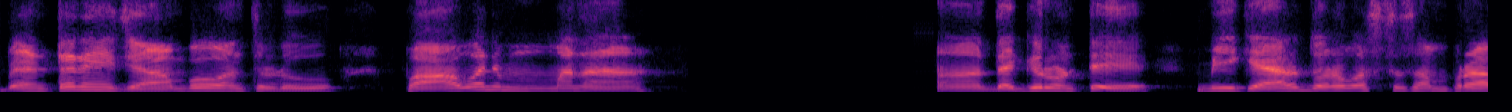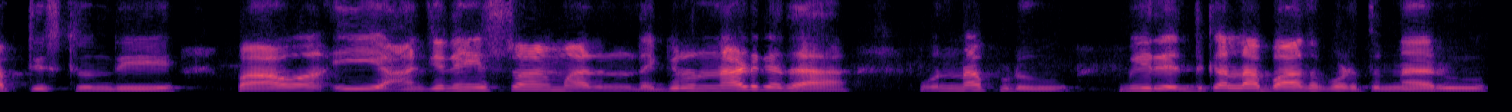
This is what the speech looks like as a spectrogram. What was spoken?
వెంటనే జాంబవంతుడు పావని మన దగ్గర ఉంటే మీకేల దురవస్థ సంప్రాప్తిస్తుంది? పావ ఈ ఆంజనేయ స్వామి మా దగ్గర ఉన్నాడు కదా ఉన్నప్పుడు మీరు ఎందుకలా బాధపడుతున్నారు?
